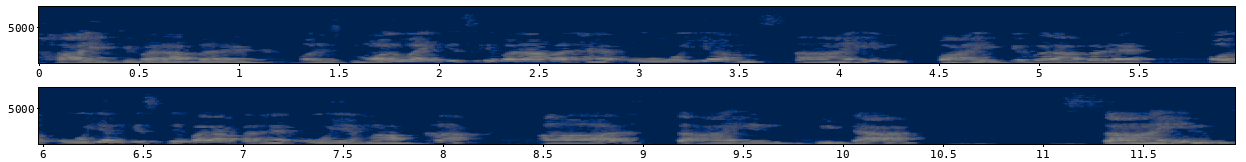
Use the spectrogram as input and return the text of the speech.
phi के बराबर है। और स्मॉल वाई किसके बराबर है? ओ एम साइन फाइव के बराबर है। और ओ एम किसके बराबर है? ओ एम आपका r sine theta sine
